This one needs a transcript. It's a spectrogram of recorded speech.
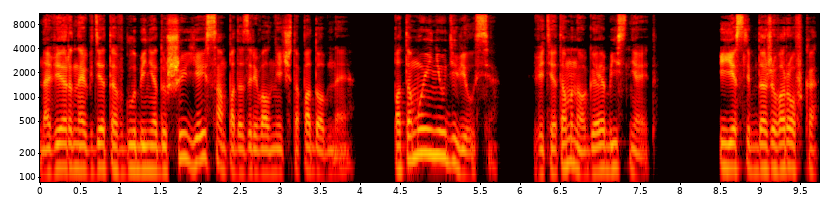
Наверное, где-то в глубине души ей сам подозревал нечто подобное. Потому и не удивился. Ведь это многое объясняет. И если б даже воровка,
